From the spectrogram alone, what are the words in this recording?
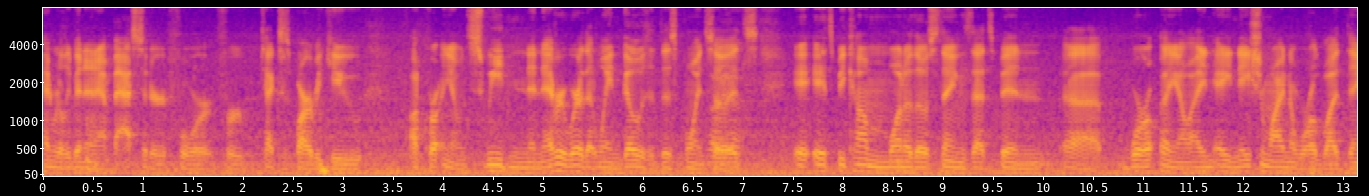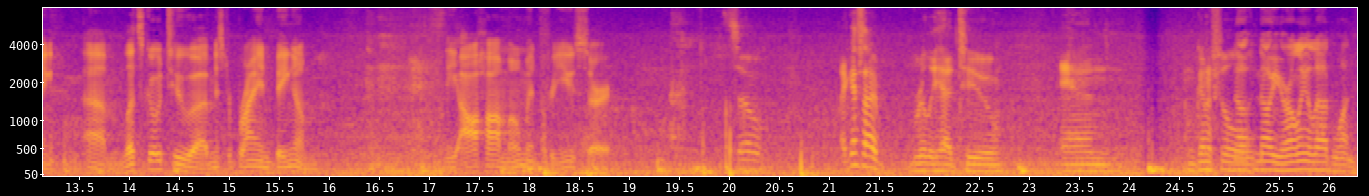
and really been an ambassador for for Texas barbecue across you know in Sweden and everywhere that Wayne goes at this point. So Oh, yeah. it's it, it's become one of those things that's been uh, world you know a, a nationwide and a worldwide thing. Um, let's go to uh, Mr. Brian Bingham. The aha moment for you, sir. So, I guess I really had two, and I'm gonna feel No, no, you're only allowed one.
